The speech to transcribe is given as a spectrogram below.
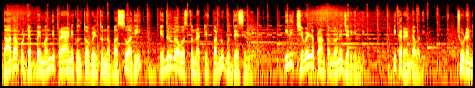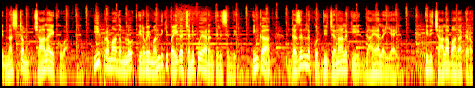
దాదాపు డెబ్బై మంది ప్రయాణికులతో వెళ్తున్న బస్సు అది ఎదురుగా వస్తున్న టిప్పర్ను గుద్దేసింది. ఇది చెవెళ్ళ ప్రాంతంలోనే జరిగింది. ఇక రెండవది. చూడండి నష్టం చాలా ఎక్కువ. ఈ ప్రమాదంలో ఇరవై మందికి పైగా చనిపోయారని తెలిసింది. ఇంకా డజన్ల కొద్ది జనాలకి గాయాలయ్యాయి. ఇది చాలా బాధాకరం.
